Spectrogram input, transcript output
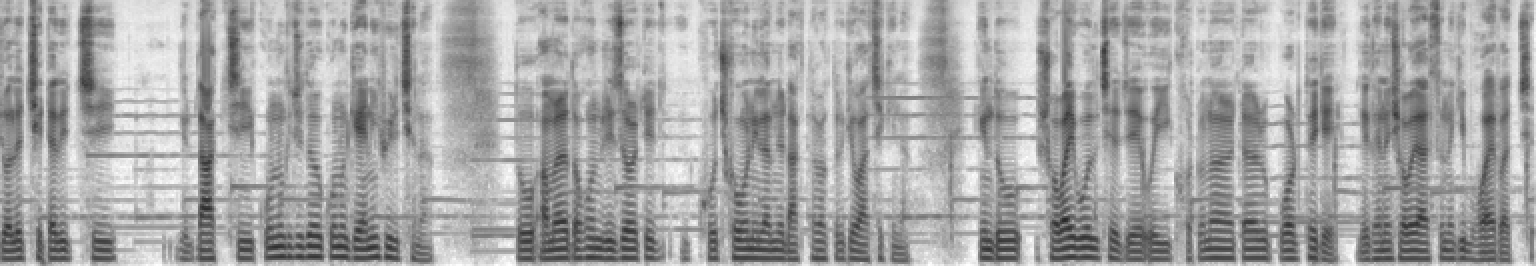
জলের ছেটা দিচ্ছি ডাকছি, কোনো কিছুতেও কোনো জ্ঞানই ফিরছে না। তো আমরা তখন রিসর্টে খোঁজ খবর নিলাম যে ডাক্তার ফাক্তার কেউ আছে কি না কিন্তু সবাই বলছে যে ওই ঘটনাটার পর থেকে এখানে সবাই আসতে নাকি ভয় পাচ্ছে।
